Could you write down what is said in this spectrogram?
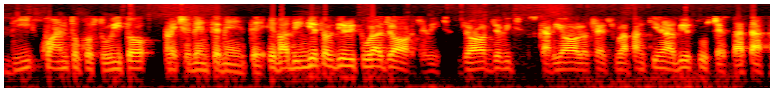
di quanto costruito precedentemente. E vado indietro addirittura a Giorgevic, Giorgevic, Scariolo, cioè sulla panchina della Virtus c'è stata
